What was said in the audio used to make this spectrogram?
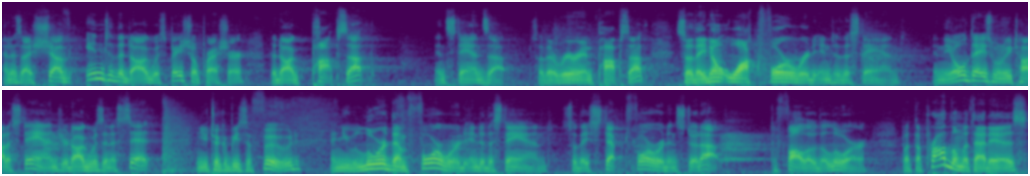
and as I shove into the dog with spatial pressure, the dog pops up and stands up. So their rear end pops up, so they don't walk forward into the stand. In the old days when we taught a stand, your dog was in a sit, and you took a piece of food, and you lured them forward into the stand. So they stepped forward and stood up to follow the lure. But the problem with that is,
